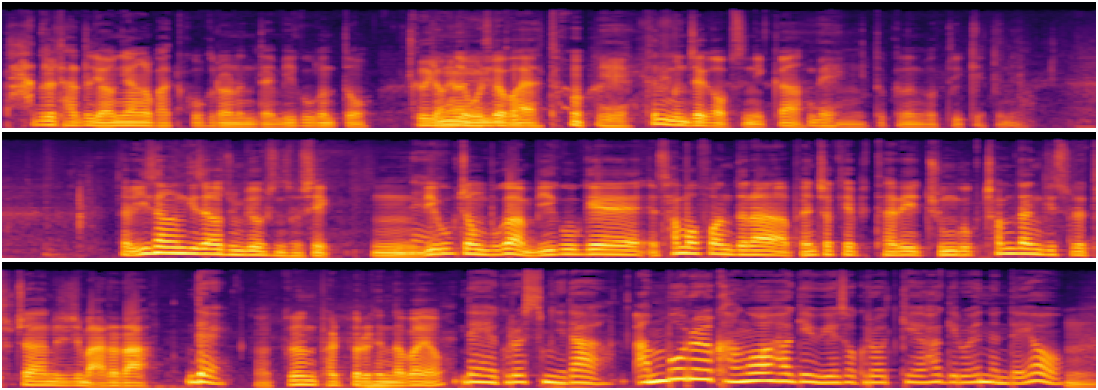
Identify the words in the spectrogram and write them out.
다들 다들 영향을 받고 그러는데 미국은 또 그 금리 올려봐야 또 예. 큰 문제가 없으니까 네. 음, 또 그런 것도 있겠군요. 자, 이상은 기자가 준비해 오신 소식. 음, 네. 미국 정부가 미국의 사모펀드나 벤처 캐피탈이 중국 첨단 기술에 투자하지 말아라. 네, 어, 그런 발표를 했나 봐요. 네, 그렇습니다. 안보를 강화하기 위해서 그렇게 하기로 했는데요. 음,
